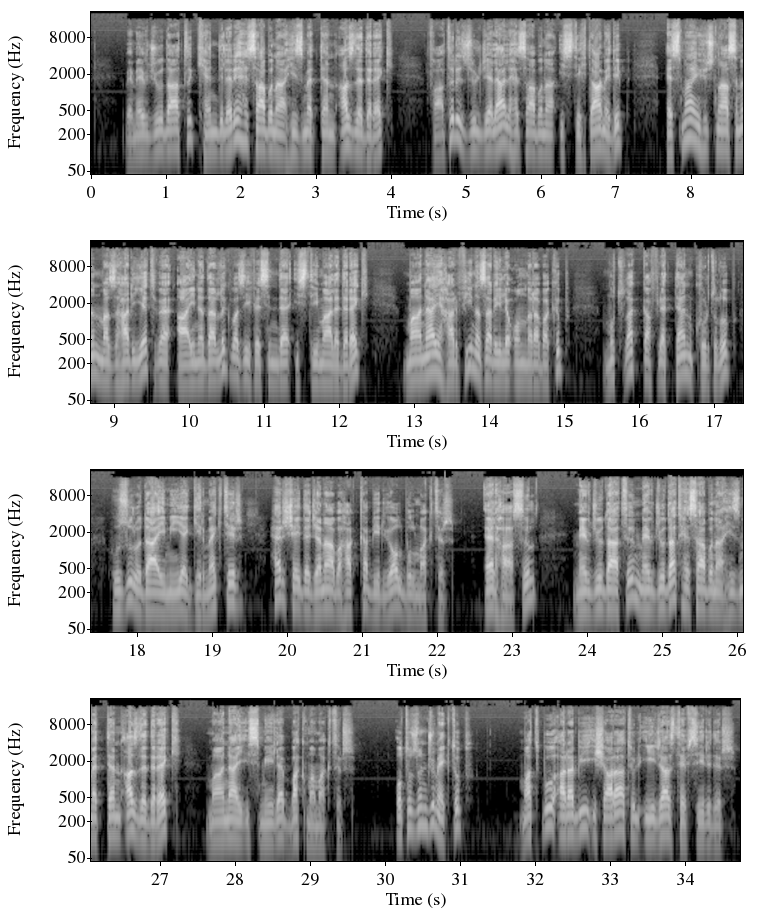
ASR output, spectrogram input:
ve mevcudatı kendileri hesabına hizmetten azlederek Fatır-ı Zülcelal hesabına istihdam edip Esma-i Hüsna'sının mazhariyet ve aynadarlık vazifesinde istimal ederek, manay harfi nazarıyla onlara bakıp, mutlak gafletten kurtulup, huzuru daimiye girmektir, her şeyde Cenab-ı Hakk'a bir yol bulmaktır. Elhasıl, mevcudatı mevcudat hesabına hizmetten azlederek, manay ismiyle bakmamaktır. 30. mektup, Matbu Arabi İşaratül İcaz tefsiridir.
